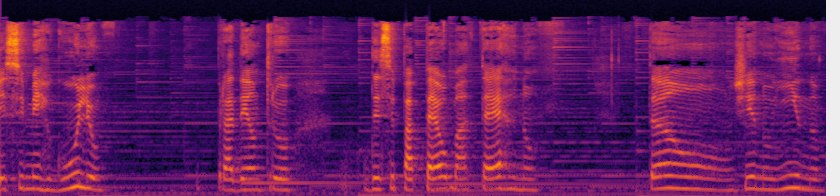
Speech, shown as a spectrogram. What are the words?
esse mergulho para dentro desse papel materno tão genuíno,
